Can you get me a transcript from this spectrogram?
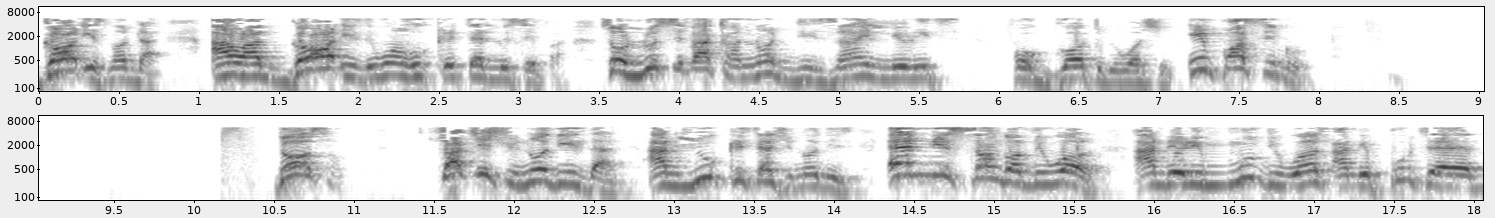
God is not that. Our God is the one who created Lucifer. So Lucifer cannot design lyrics for God to be worshipped. Impossible. Those Churches should know this, that, and you Christians should know this. Any song of the world, and they remove the words and they put uh,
